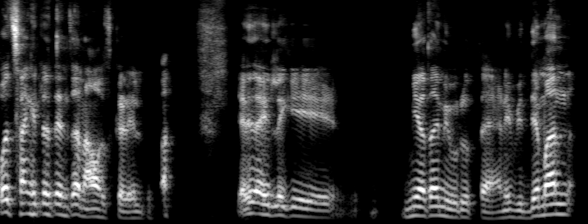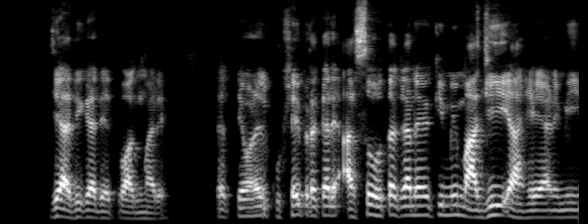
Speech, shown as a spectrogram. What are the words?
पद सांगितलं त्यांचं नावच कळेल तुला त्यांनी सांगितलं की मी आता निवृत्त आहे आणि विद्यमान जे अधिकारी आहेत वाघमारे तर ते म्हणाले कुठल्याही प्रकारे असं होतं का नाही की मी माझी आहे आणि मी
